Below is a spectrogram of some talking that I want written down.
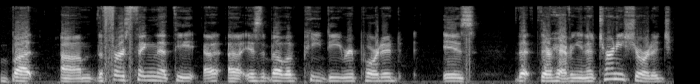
But um, the first thing that the uh, uh, Isabella PD reported is that they're having an attorney shortage,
